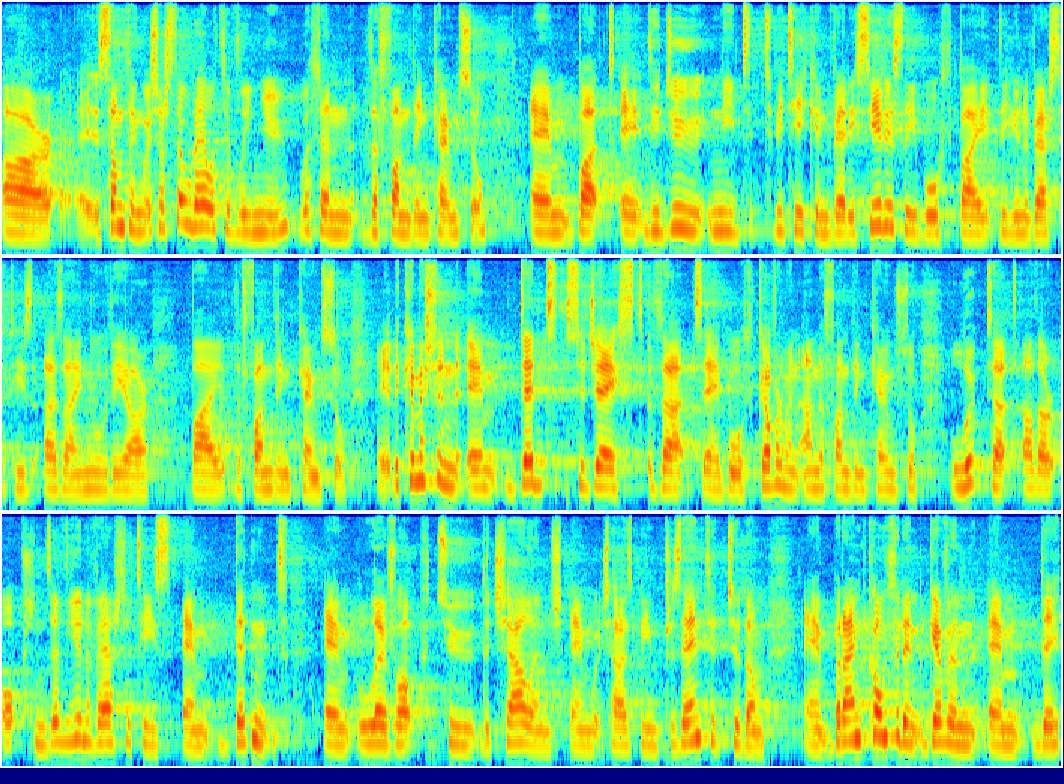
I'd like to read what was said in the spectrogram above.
are uh, something which are still relatively new within the Funding Council. Um, but uh, they do need to be taken very seriously, both by the universities, as I know they are, by the Funding Council. Uh, the Commission um, did suggest that uh, both Government and the Funding Council looked at other options. If universities um, didn't um, live up to the challenge um, which has been presented to them. Um, but I'm confident, given um, the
